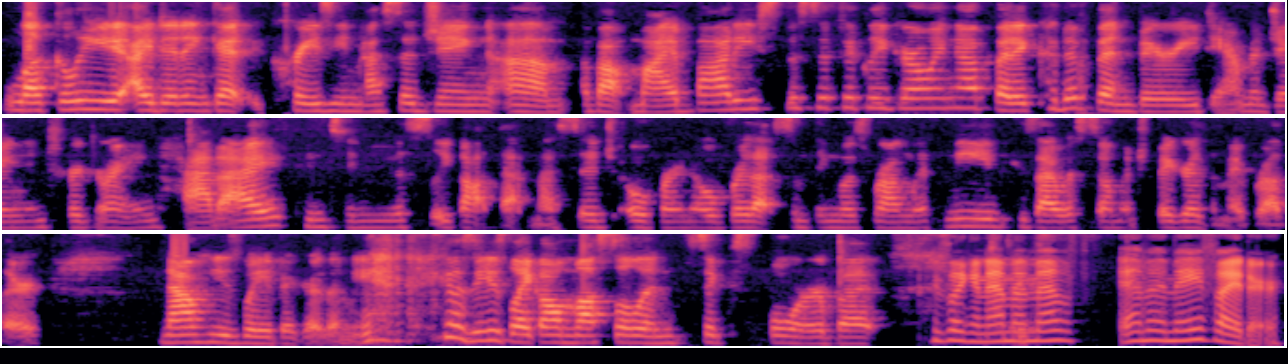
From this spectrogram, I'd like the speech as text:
luckily i didn't get crazy messaging um, about my body specifically growing up but it could have been very damaging and triggering had i continuously got that message over and over that something was wrong with me because i was so much bigger than my brother. Now he's way bigger than me because he's like all muscle and six four but he's like an mma mma fighter.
